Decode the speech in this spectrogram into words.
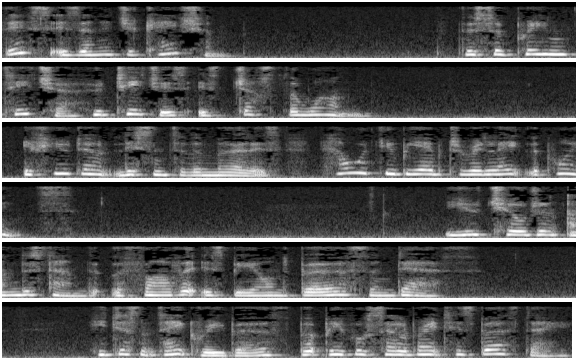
This is an education. The Supreme Teacher who teaches is just the one. If you don't listen to the Murlis, how would you be able to relate the points? You children understand that the Father is beyond birth and death. He doesn't take rebirth, but people celebrate his birthday.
